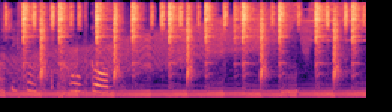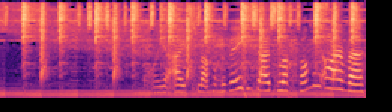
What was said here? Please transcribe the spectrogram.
Als die voet grond komt. Mooie uitslag, een bewegingsuitslag van die armen.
